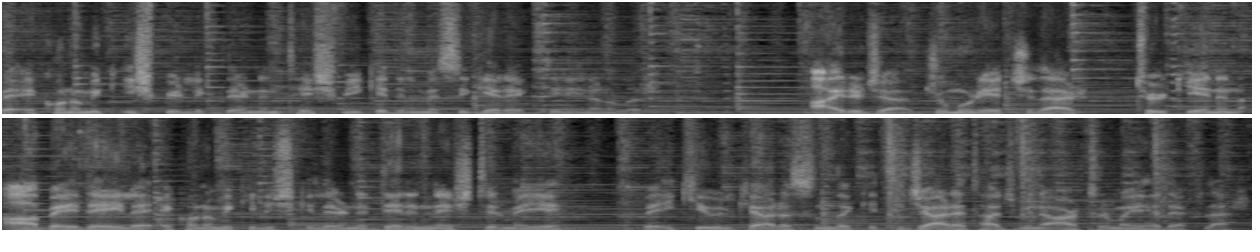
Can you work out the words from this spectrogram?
ve ekonomik işbirliklerinin teşvik edilmesi gerektiğine inanılır. Ayrıca Cumhuriyetçiler, Türkiye'nin ABD ile ekonomik ilişkilerini derinleştirmeyi ve iki ülke arasındaki ticaret hacmini artırmayı hedefler.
